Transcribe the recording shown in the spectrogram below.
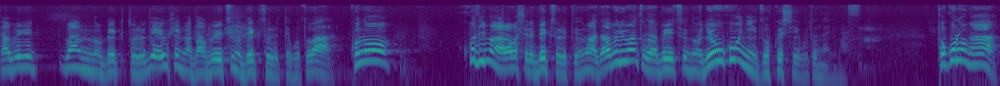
W1 のベクトルで右辺が W2 のベクトルってことはこのここで今表しているベクトルっていうのは W1 と W2 の両方に属していることになります。ところが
